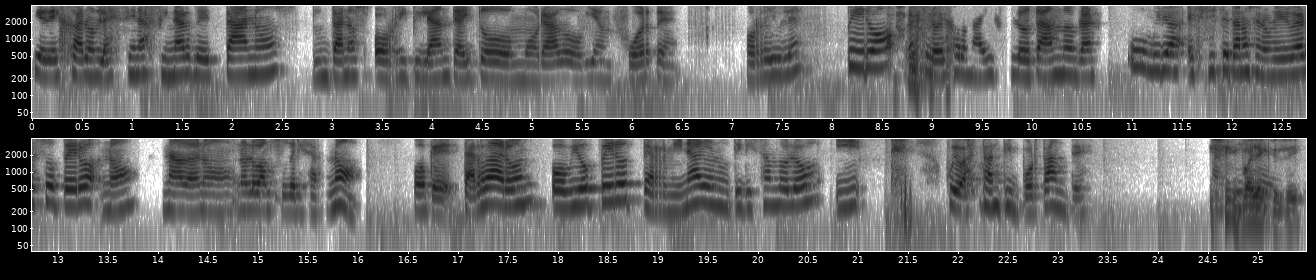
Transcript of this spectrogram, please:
que dejaron la escena final de Thanos un Thanos horripilante, ahí todo morado, bien fuerte, horrible. Pero es que lo dejaron ahí flotando, en plan, uh, mira, existe Thanos en el universo, pero no, nada, no, no lo vamos a utilizar. No. Como que tardaron, obvio, pero terminaron utilizándolo y fue bastante importante. Vaya que, sí.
